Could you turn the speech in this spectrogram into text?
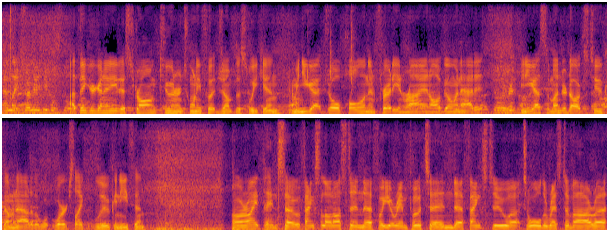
And like so many people still. I think you're going to need a strong 220 foot jump this weekend. I mean, you got Joel Poland and Freddie and Ryan all going at it, and you got some underdogs too coming out of the works like Luke and Ethan. All right then. So thanks a lot, Austin, uh, for your input, and uh, thanks to uh, to all the rest of our uh,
